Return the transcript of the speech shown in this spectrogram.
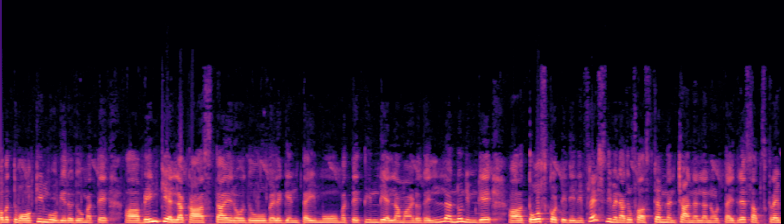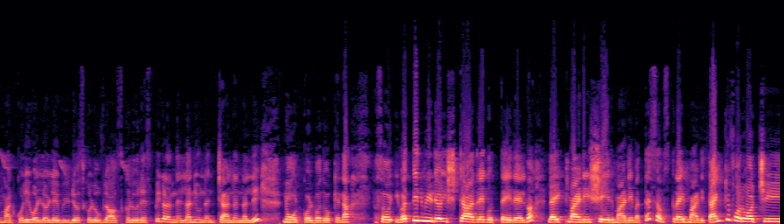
ಅವತ್ತು ವಾಕಿಂಗ್ ಹೋಗಿರೋದು, ಮತ್ತೆ ಬೆಂಕಿ ಎಲ್ಲ ಕಾಸ್ತಾ ಇರೋದು ಬೆಳಗಿನ ಟೈಮು ಮತ್ತೆ ತಿಂಡಿ ಎಲ್ಲ ಮಾಡೋದು, ಎಲ್ಲನೂ ನಿಮಗೆ ತೋರಿಸ್ಕೊಟ್ಟಿದ್ದೀನಿ. ಫ್ರೆಂಡ್ಸ್ ನೀವೇನಾದರೂ ಫಸ್ಟ್ ಟೈಮ್ ನನ್ನ ಚಾನಲ್ನ ನೋಡ್ತಾ ಇದ್ರೆ ಸಬ್ಸ್ಕ್ರೈಬ್ ಮಾಡ್ಕೊಳ್ಳಿ. ಒಳ್ಳೊಳ್ಳೆ ವೀಡಿಯೋಸ್ಗಳು ವ್ಲಾಗ್ಸ್ಗಳು ರೆಸಿಪಿಗಳನ್ನೆಲ್ಲ ನೀವು ನನ್ನ ಚಾನಲ್ನಲ್ಲಿ ನೋಡ್ಕೊಳ್ಬೋದು ಓಕೆನಾ ಸೊ ಇವತ್ತಿನ ವಿಡಿಯೋ ಇಷ್ಟ ಆದರೆ ಗೊತ್ತೇ ಇದೆ ಅಲ್ವಾ? ಲೈಕ್ ಮಾಡಿ ಶೇರ್ ಮಾಡಿ ಮತ್ತೆ ಸಬ್ಸ್ಕ್ರೈಬ್ ಮಾಡಿ. ಥ್ಯಾಂಕ್ ಯು ಫಾರ್ ವಾಚಿಂಗ್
